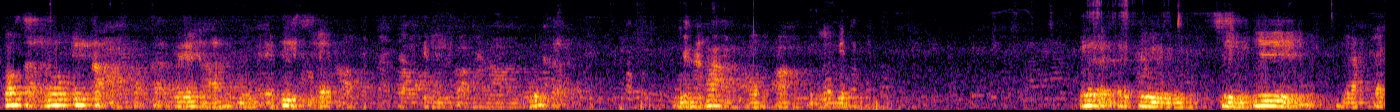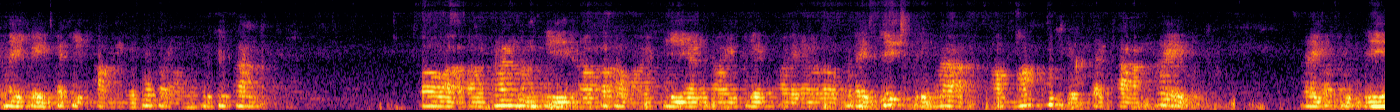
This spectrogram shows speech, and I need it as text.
เพราะสัตว์โลกที่ตายกับการบริหารอยู่ในที่เสียเปล่าเรามีความงามรู้จักคุณค่าของความดีนี่แหละก็คือสิ่งที่อยากจะให้เป็นปฏิธรรมในพวกเราทุกๆท่าน ก็ว่าบางครั้งบางทีเราก็ถวายเทียนถวายเทียนไปแล้วเราก็ได้คิดถึงว่าธรรมะที่เกิดจากการให้ในวัตถุนี้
